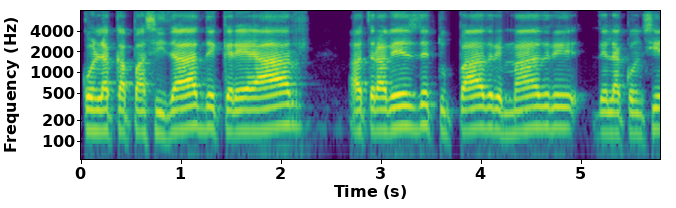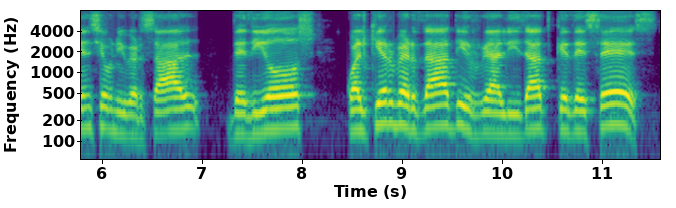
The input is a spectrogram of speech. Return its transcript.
con la capacidad de crear a través de tu Padre, Madre, de la conciencia universal, de Dios, cualquier verdad y realidad que desees.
